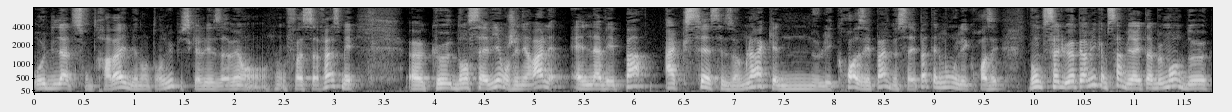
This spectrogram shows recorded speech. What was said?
au-delà de son travail, bien entendu, puisqu'elle les avait en, face à face, mais euh, que dans sa vie en général, elle n'avait pas accès à ces hommes-là, qu'elle ne les croisait pas, elle ne savait pas tellement où les croiser. Donc ça lui a permis comme ça véritablement de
